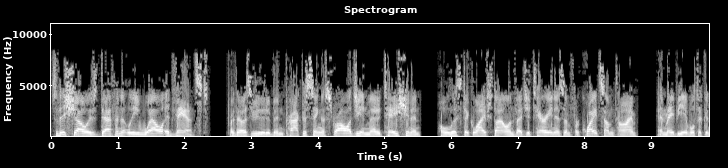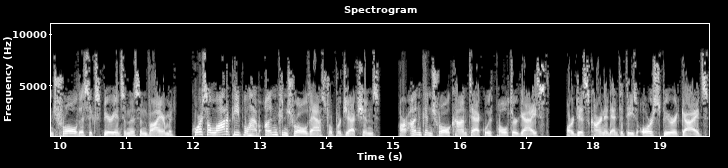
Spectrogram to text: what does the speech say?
So this show is definitely well advanced for those of you that have been practicing astrology and meditation and holistic lifestyle and vegetarianism for quite some time and may be able to control this experience in this environment. Of course, a lot of people have uncontrolled astral projections or uncontrolled contact with poltergeist or discarnate entities or spirit guides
